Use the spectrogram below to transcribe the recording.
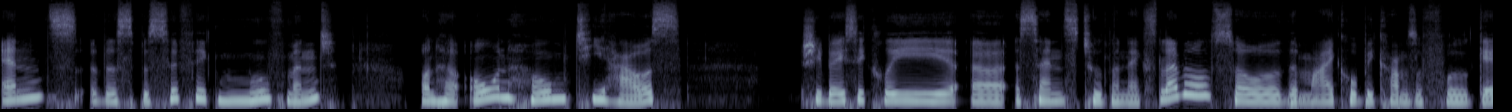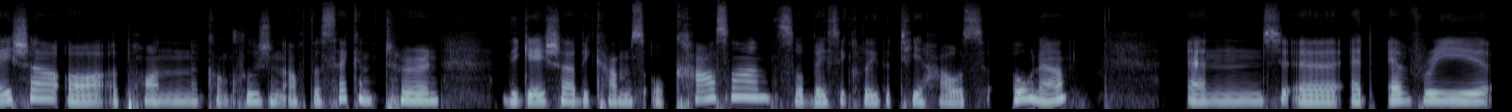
ends the specific movement on her own home tea house, she basically uh, ascends to the next level. So the Maiko becomes a full geisha, or upon conclusion of the second turn, the geisha becomes Okasan, so basically the tea house owner. And uh, at every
